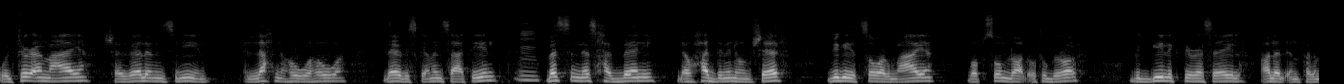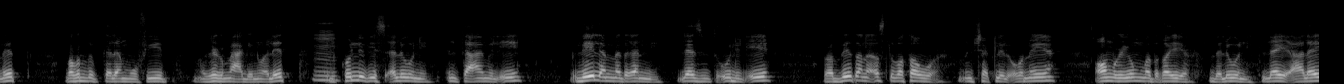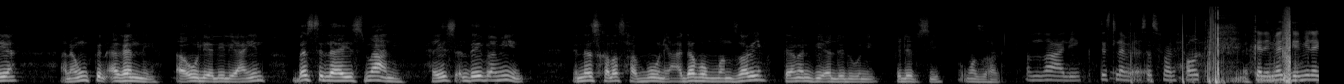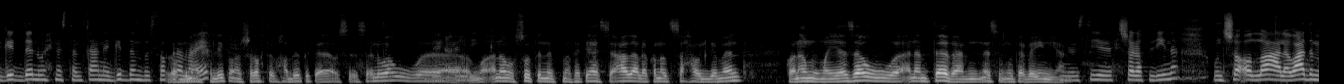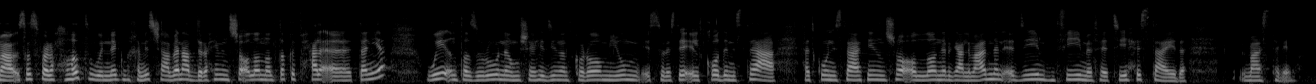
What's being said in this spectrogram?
والفرقة معايا شغالة من سنين. اللحن هو هو لابس كمان ساعتين. بس الناس حباني. لو حد منهم شاف بيجي يتصور معايا. ببصم له على الاوتوجراف بتجيلي كتير رسايل على الإنترنت. برد بكلام مفيد من غير معجن ولت. الكل بيسألوني أنت عامل إيه؟ ليه لما تغني لازم تقولي الايه رديت أنا أصل بطور من شكل الأغنية. عمري يوم ما اتغير ده لوني لايق عليا. أنا ممكن أغني أقول يا ليل يا عين. بس اللي هيسمعني هيسأل ده يبقى مين الناس خلاص حبوني عجبهم منظري كمان بيقلدوني في لبسي ومظهري. الله عليك. تسلم يا أستاذ فرحات. كلمات جميلة جدا وإحنا استمتعنا جدا بالفقرة ربنا معاك. يخليك وأنا شرفت بحضرتك يا أستاذ سلوى. وأنا مبسوط إن في مفاتيح السعادة على قناة الصحة والجمال. قناة مميزة وأنا متابع من الناس المتابعين يعني. ميرسي شرف لينا. وإن شاء الله على وعد مع أستاذ فرحات والنجم خميس شعبان عبد الرحيم إن شاء الله نلتقي في حلقة تانية. وانتظرونا مشاهدينا الكرام يوم الثلاثاء القادم الساعة هتكون الساعة 2 إن شاء الله. نرجع لميعادنا القديم في مفاتيح السعادة. مع السلامة.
